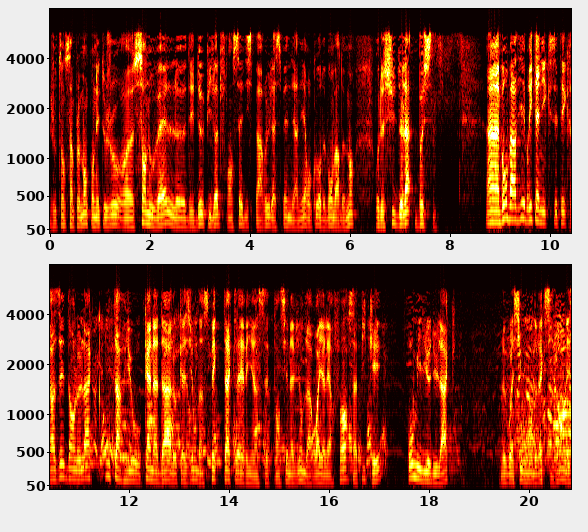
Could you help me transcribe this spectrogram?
Ajoutons simplement qu'on est toujours euh, sans nouvelles euh, des deux pilotes français disparus la semaine dernière au cours de bombardements au-dessus de la Bosnie. Un bombardier britannique s'est écrasé dans le lac Ontario, au Canada, à l'occasion d'un spectacle aérien. Cet ancien avion de la Royal Air Force a piqué au milieu du lac. Le voici au moment de l'accident. Les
